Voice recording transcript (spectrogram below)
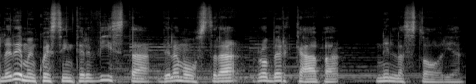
Parleremo in questa intervista della mostra Robert Capa nella storia,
